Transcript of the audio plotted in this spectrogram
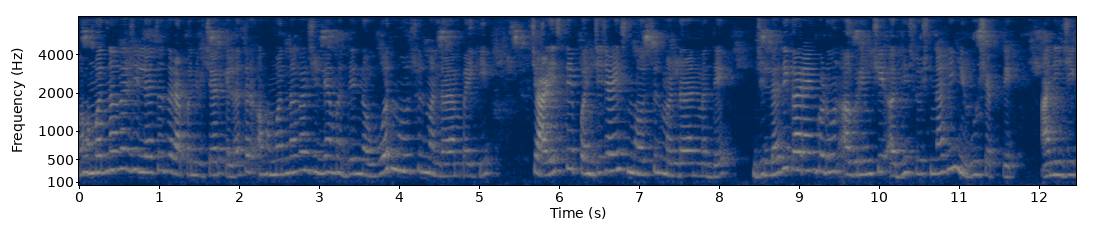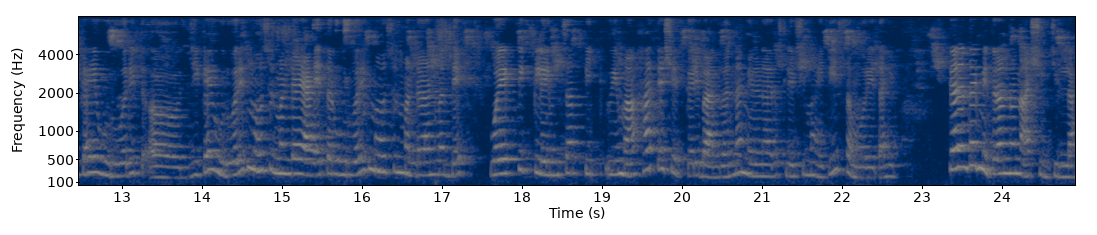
अहमदनगर जिल्ह्याचा जर आपण विचार केला तर अहमदनगर जिल्ह्यामध्ये नव्वद महसूल मंडळांपैकी चाळीस ते पंचेचाळीस महसूल मंडळांमध्ये जिल्हाधिकाऱ्यांकडून अग्रिमची अधिसूचनाही निघू शकते. आणि जी काही उर्वरित जी काही उर्वरित महसूल मंडळे आहेत तर उर्वरित महसूल मंडळांमध्ये वैयक्तिक क्लेमचा पीक विमा हा त्या शेतकरी बांधवांना मिळणार असल्याची माहिती समोर येत आहे. त्यानंतर मित्रांनो नाशिक जिल्हा.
